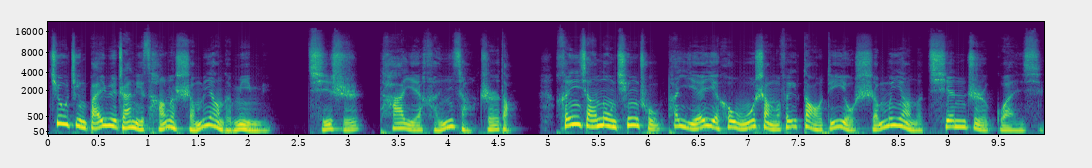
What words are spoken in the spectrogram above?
究竟白玉盏里藏了什么样的秘密？其实他也很想知道，很想弄清楚他爷爷和吴尚飞到底有什么样的牵制关系。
